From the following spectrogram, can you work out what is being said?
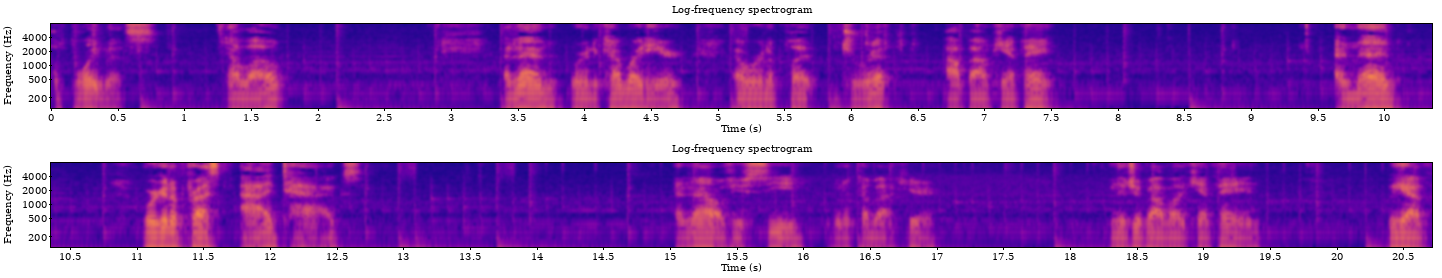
appointments. Hello? And then we're going to come right here and we're going to put drip outbound campaign. And then we're going to press add tags. And now, if you see, I'm going to come back here in the drip outbound campaign. We have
